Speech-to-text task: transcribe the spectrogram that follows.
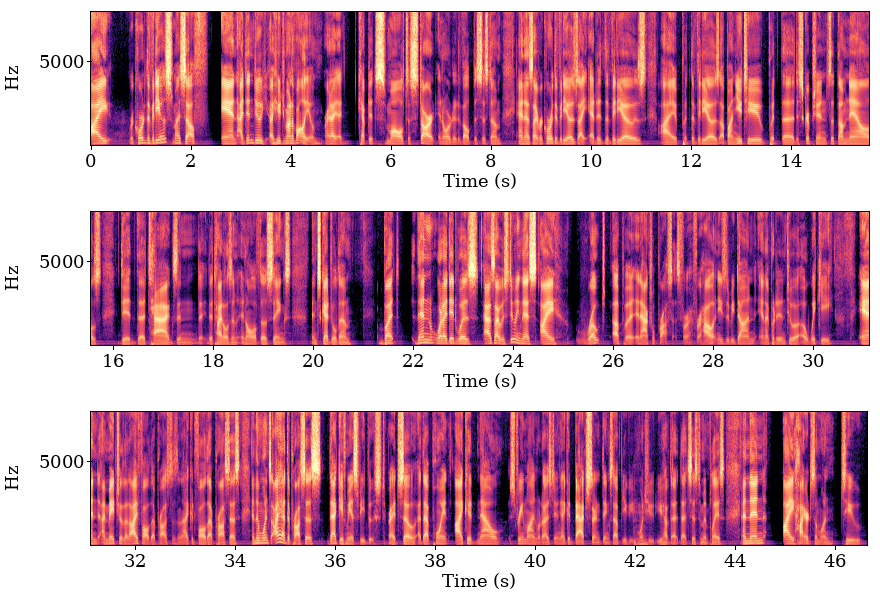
I recorded the videos myself and I didn't do a huge amount of volume, right? I, I kept it small to start in order to develop the system. And as I record the videos, I edit the videos, I put the videos up on YouTube, put the descriptions, the thumbnails, did the tags and the, the titles and, and all of those things and scheduled them. But then what I did was, as I was doing this, I wrote up a, an actual process for, for how it needs to be done, and I put it into a, a wiki. And I made sure that I followed that process and I could follow that process. And then once I had the process, that gave me a speed boost, right? So at that point, I could now streamline what I was doing. I could batch certain things up. You once mm-hmm. you, you have that that system in place, and then I hired someone to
